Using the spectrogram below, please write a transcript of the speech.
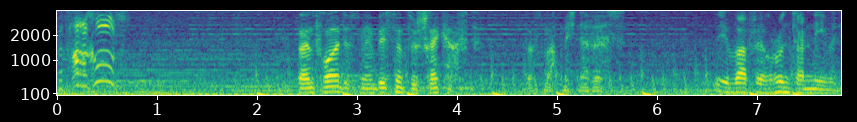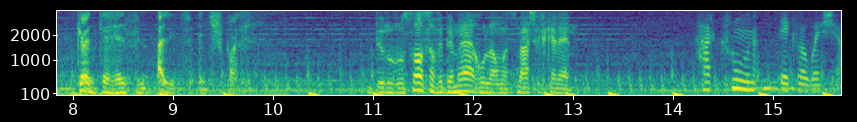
ما تحركوش Mein Freund ist mir ein bisschen zu schreckhaft. Das macht mich nervös. Die Waffe runternehmen. Könnte helfen, alle zu entspannen. اديله رصاصة في دماغه لو ما سمعش الكلام هتكون فكرة وحشة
